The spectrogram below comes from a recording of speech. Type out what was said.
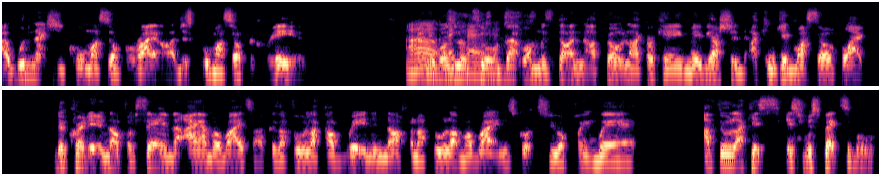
I wouldn't actually call myself a writer. I just call myself a creative and Oh, it wasn't okay. until that one was done I felt like okay maybe I should I can give myself like the credit enough of saying that I am a writer because I feel like I've written enough and I feel like my writing has got to a point where I feel like it's it's respectable.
